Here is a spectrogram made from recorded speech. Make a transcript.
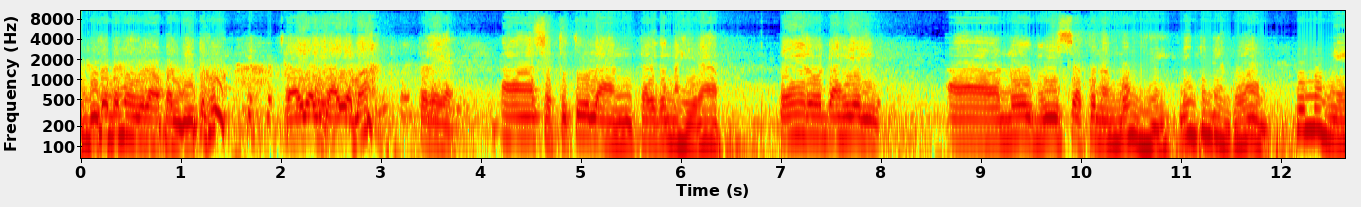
hindi ka ba nahihirapan dito? Kaya-kaya ba? Talaga. Uh, sa totoo lang, talagang mahirap. Pero dahil uh, novice ako ng monghe, naintindihan ko yan. Yung monghe,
